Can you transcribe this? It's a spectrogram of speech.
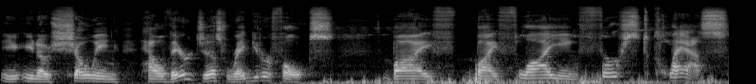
you, you know, showing how they're just regular folks by by flying first class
